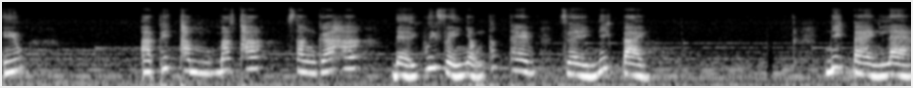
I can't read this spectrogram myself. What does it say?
yếu. Apithammatha sangaha để quý vị nhận thức thêm về niết bàn. Niết bàn là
